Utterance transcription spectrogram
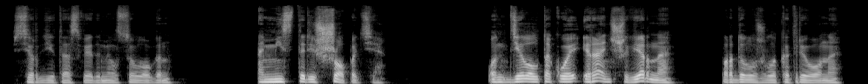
— сердито осведомился Логан. «О мистере Шепоте». «Он делал такое и раньше, верно?» — продолжила Катриона.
